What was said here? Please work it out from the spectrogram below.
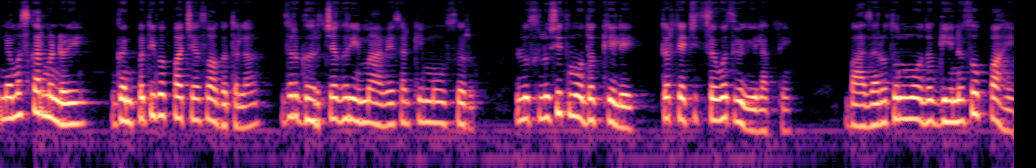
नमस्कार मंडळी गणपती बाप्पाच्या स्वागताला. जर घरच्या घरी माव्यासारखे मऊसर लुसलुशीत मोदक केले तर त्याची चवच वेगळी लागते. बाजारातून मोदक घेणं सोपं आहे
